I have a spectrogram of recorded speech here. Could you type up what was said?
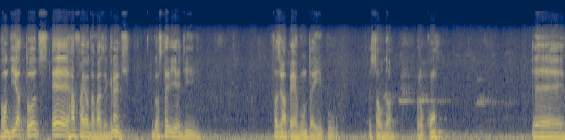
Bom dia a todos. É Rafael da Vaza Grande. Gostaria de fazer uma pergunta aí para o pessoal da PROCON é,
